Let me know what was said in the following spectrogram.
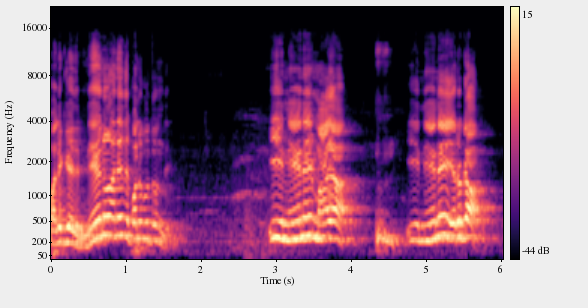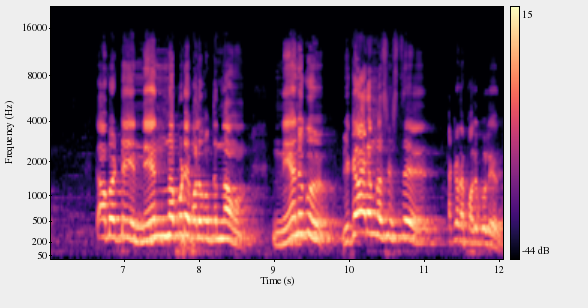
పలికేది. నేను అనేది పలుకుతుంది. ఈ నేనే మాయ. ఈ నేనే ఎరుక. కాబట్టి నేనున్నప్పుడే పలుకుతున్నాము. నేనుకు వికారం నశిస్తే అక్కడ పలుకులేదు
